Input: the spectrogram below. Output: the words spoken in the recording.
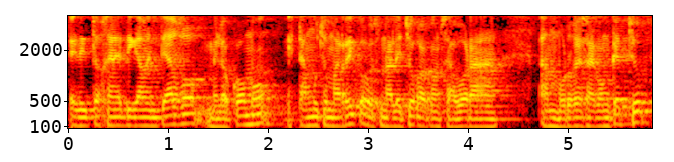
edito genéticamente algo, me lo como, está mucho más rico, es una lechuga con sabor a hamburguesa con ketchup,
